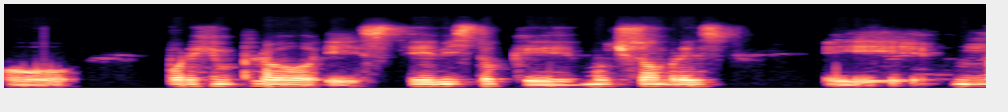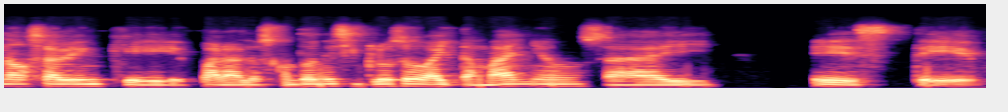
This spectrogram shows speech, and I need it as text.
o, por ejemplo, este, he visto que muchos hombres eh, no saben que para los condones incluso hay tamaños, hay este,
